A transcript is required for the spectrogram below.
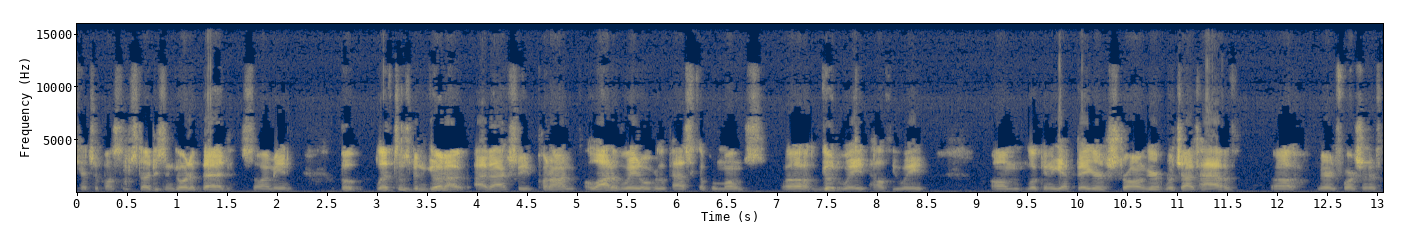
catch up on some studies, and go to bed. So I mean, but lifting's been good. I, I've actually put on a lot of weight over the past couple months. Uh, good weight, healthy weight. Um, looking to get bigger, stronger, which I've have. Uh, very fortunate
